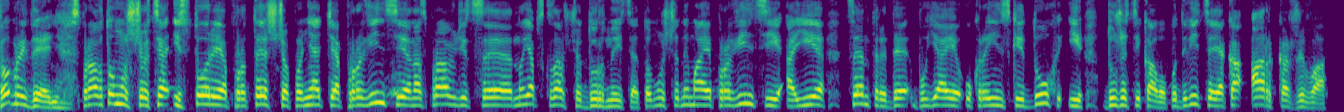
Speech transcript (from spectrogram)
Добрий день. Справа в тому, що ця історія про те, що поняття провінція насправді це ну я б сказав, що дурниця, тому що немає провінції, а є центри, де буяє український дух, і дуже цікаво. Подивіться, яка арка жива.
